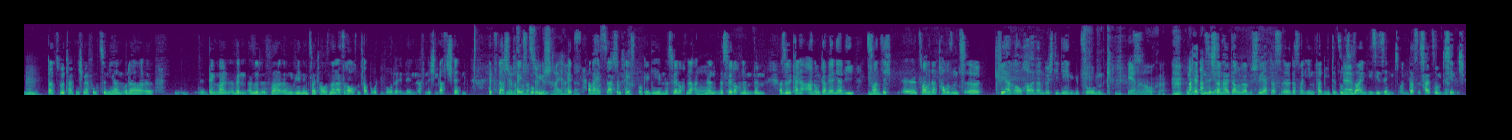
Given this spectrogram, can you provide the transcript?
mhm. das wird halt nicht mehr funktionieren. Oder äh, denk mal, wenn, also das war irgendwie in den 2000ern, als Rauchen verboten wurde in den öffentlichen Gaststätten. Hätte es da schon ja, Facebook gegeben, halt, ne? aber hätte es da schon Facebook gegeben, das wäre doch eine, oh. eine das wäre doch eine, eine, also keine Ahnung, da wären ja die 20, mhm. äh, 200.000 äh, Querraucher dann durch die Gegend gezogen. Querraucher. Und hätten sich ja. dann halt darüber beschwert, dass, äh, dass man ihnen verbietet, so ja. zu sein, wie sie sind. Und das ist halt so ein bisschen, ja. ich,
